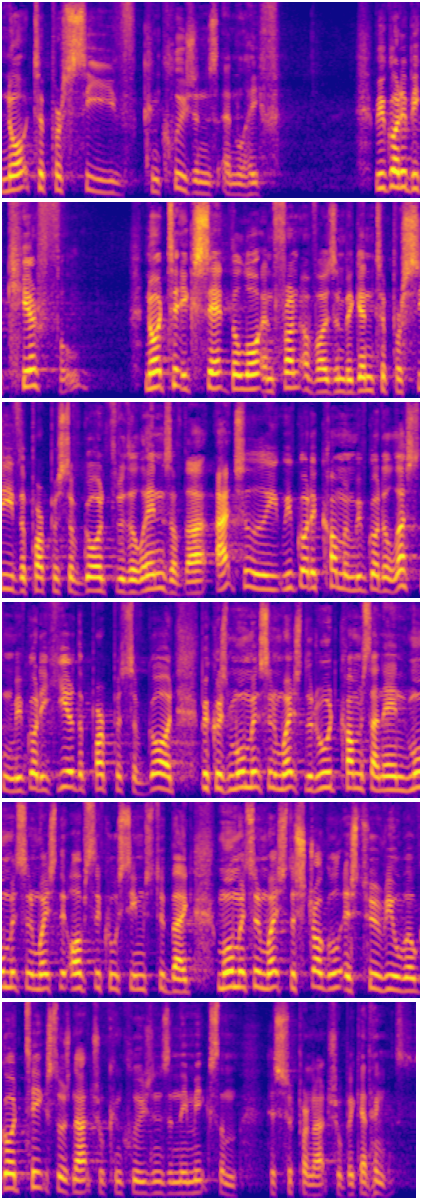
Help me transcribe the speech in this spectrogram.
not to perceive conclusions in life. We've got to be careful not to accept the lot in front of us and begin to perceive the purpose of God through the lens of that. Actually, we've got to come and we've got to listen. We've got to hear the purpose of God because moments in which the road comes to an end, moments in which the obstacle seems too big, moments in which the struggle is too real, well, God takes those natural conclusions and He makes them His supernatural beginnings.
